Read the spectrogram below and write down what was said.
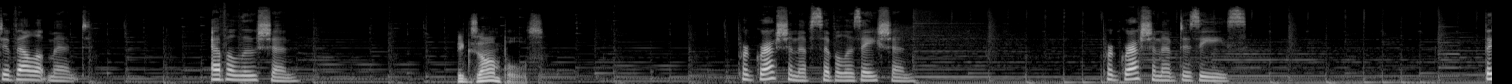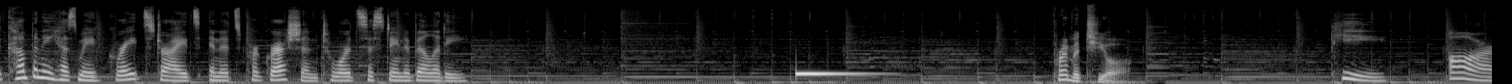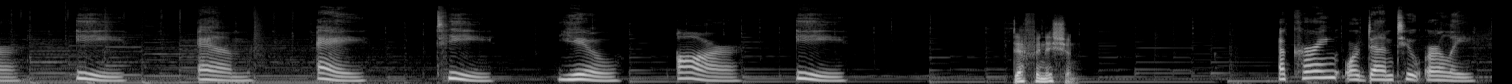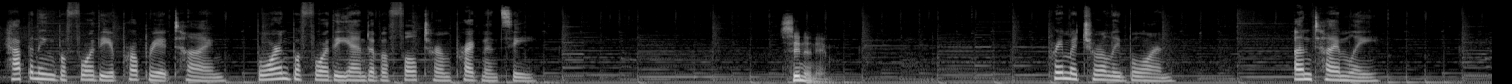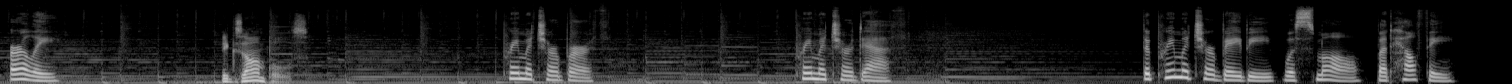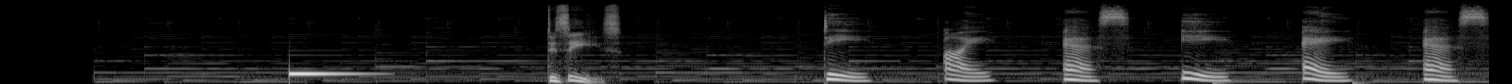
Development Evolution Examples. Progression of civilization Progression of disease. The company has made great strides in its progression towards sustainability. Premature. P R E M A T U R E. Definition. Occurring or done too early, happening before the appropriate time, born before the end of a full term pregnancy. Synonym. Prematurely born, Untimely, Early, Examples. Premature birth, Premature death. The premature baby was small but healthy. Disease. D. I. S. E. A. S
